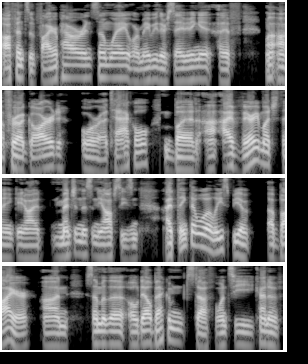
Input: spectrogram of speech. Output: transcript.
offensive firepower in some way, or maybe they're saving it if uh, uh, for a guard or a tackle. But I, I, very much think, you know, I mentioned this in the offseason, I think that we'll at least be a, a buyer on some of the Odell Beckham stuff once he kind of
